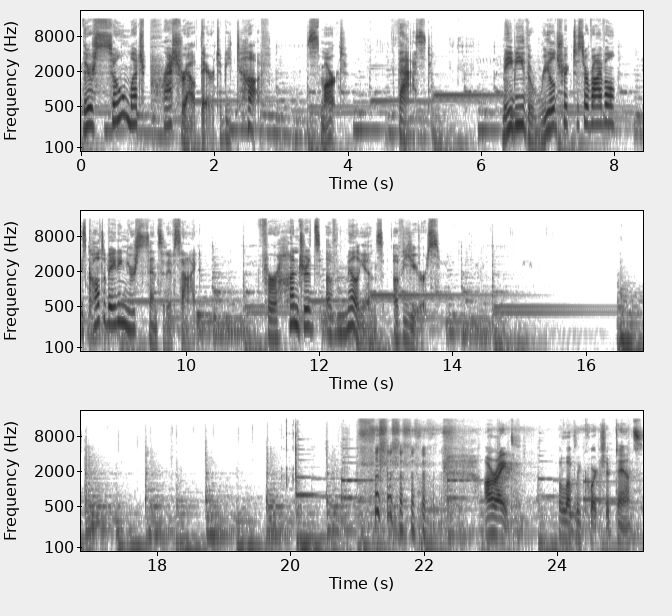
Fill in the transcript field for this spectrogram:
There's so much pressure out there to be tough, smart, fast. Maybe the real trick to survival is cultivating your sensitive side for hundreds of millions of years. All right, the lovely courtship dance.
